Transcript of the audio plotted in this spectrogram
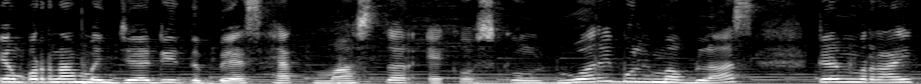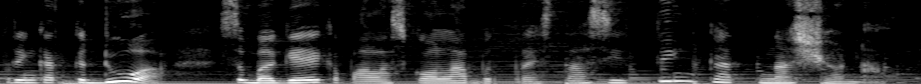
yang pernah menjadi The Best Headmaster Eco School 2015 dan meraih peringkat kedua sebagai kepala sekolah berprestasi tingkat nasional.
